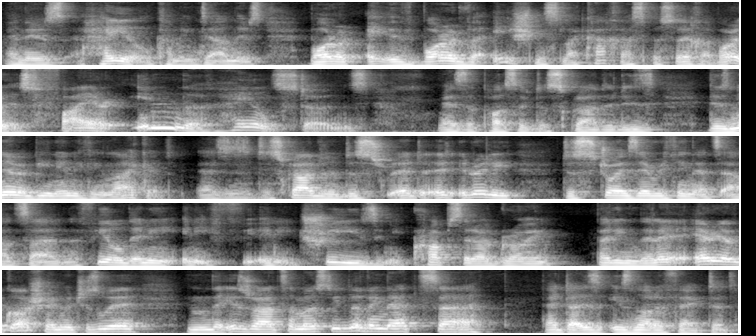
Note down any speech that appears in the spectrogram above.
and there's hail coming down. There's borrowed va'esh mislakachas besoicha. Borrowed there's fire in the hailstones, as the pasuk described it. Is there's never been anything like it, as is described, and it, it, it really destroys everything that's outside in the field, any any any trees, any crops that are growing. But in the area of Goshen, which is where the Israelites are mostly living, that's uh, that does, is not affected.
